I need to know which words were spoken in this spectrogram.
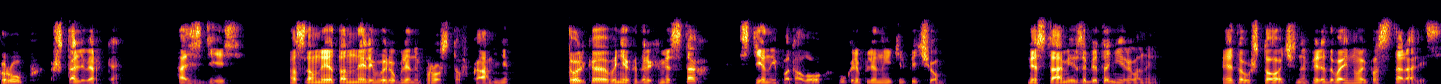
Круп Штальверка. А здесь основные тоннели вырублены просто в камне, только в некоторых местах стены и потолок укреплены кирпичом, местами забетонированы. Это уж точно перед войной постарались.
